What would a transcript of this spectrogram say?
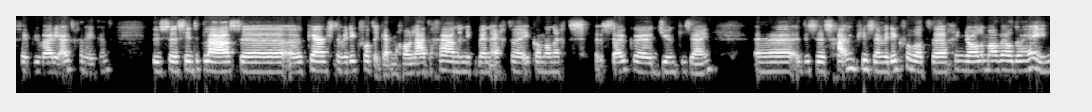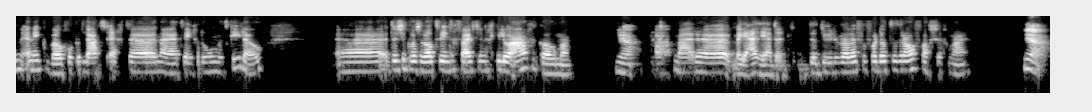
februari uitgerekend. Dus Sinterklaas, kerst en weet ik wat. Ik heb me gewoon laten gaan. En ik ben echt, ik kan dan echt suikerjunkie zijn. Uh, dus uh, schuimpjes en weet ik veel wat uh, ging er allemaal wel doorheen. En ik woog op het laatst echt nou ja, tegen de 100 kilo. dus ik was wel 20, 25 kilo aangekomen. Ja. Maar, maar ja, ja dat, dat, duurde wel even voordat het eraf was, zeg maar. Ja,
